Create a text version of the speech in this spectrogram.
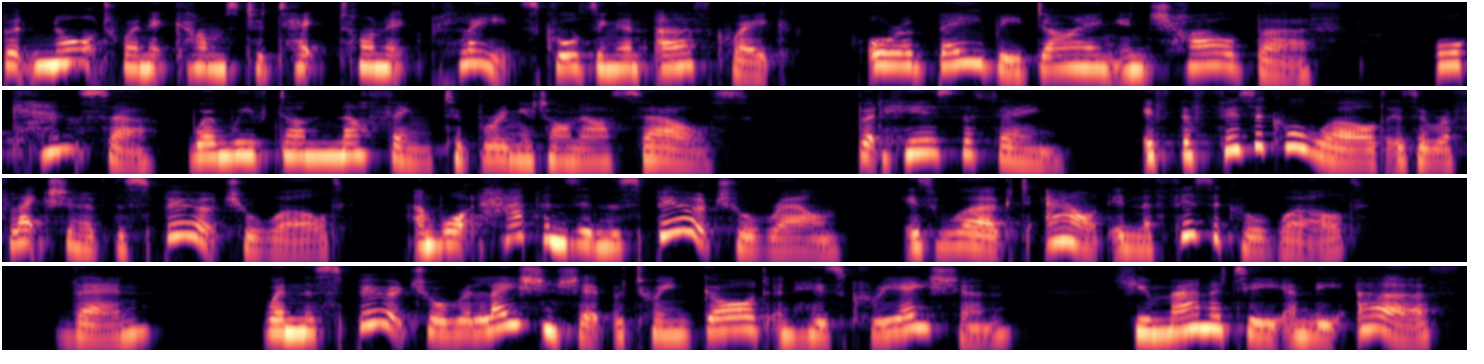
but not when it comes to tectonic plates causing an earthquake, or a baby dying in childbirth, or cancer when we've done nothing to bring it on ourselves. But here's the thing. If the physical world is a reflection of the spiritual world, and what happens in the spiritual realm is worked out in the physical world, then, when the spiritual relationship between God and His creation, humanity and the earth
